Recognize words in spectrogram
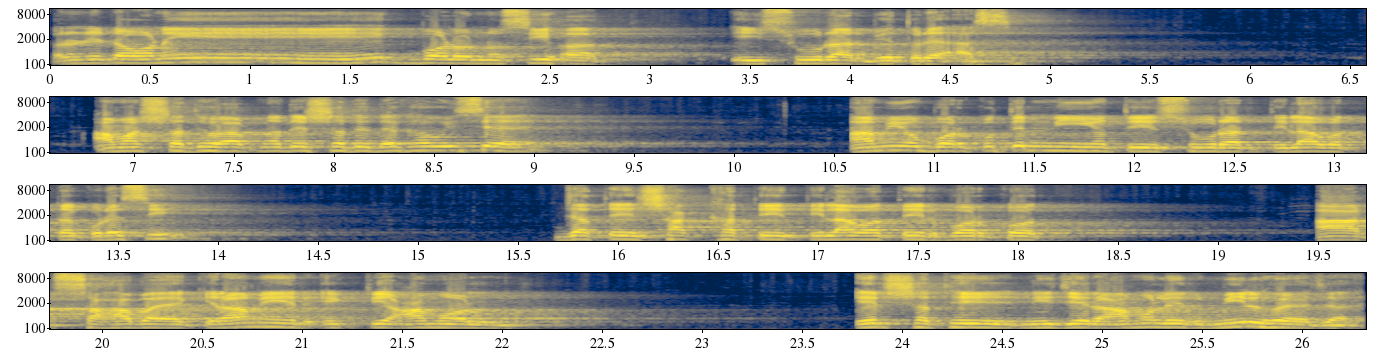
কারণ এটা অনেক বড় নসিহত এই সুরার ভেতরে আছে। আমার সাথেও আপনাদের সাথে দেখা হয়েছে আমিও বরকতের নিয়তে সুরার তিলাওয়াতটা করেছি। যাতে সাক্ষাতে তিলাওয়াতের বরকত আর সাহাবায় কেরামের একটি আমল এর সাথে নিজের আমলের মিল হয়ে যায়।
